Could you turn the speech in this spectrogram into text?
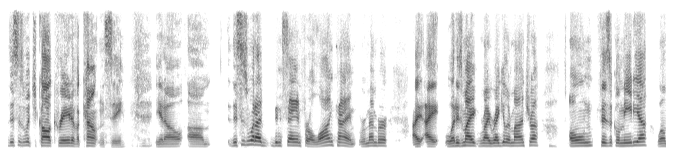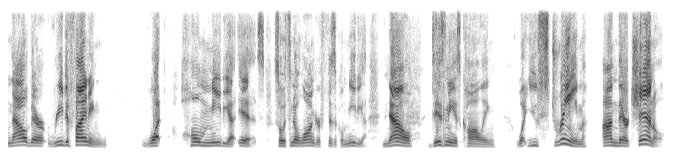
this is what you call creative accountancy. You know, um, this is what I've been saying for a long time. Remember, I, I what is my my regular mantra? Own physical media. Well, now they're redefining what home media is. So it's no longer physical media. Now Disney is calling what you stream on their channel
